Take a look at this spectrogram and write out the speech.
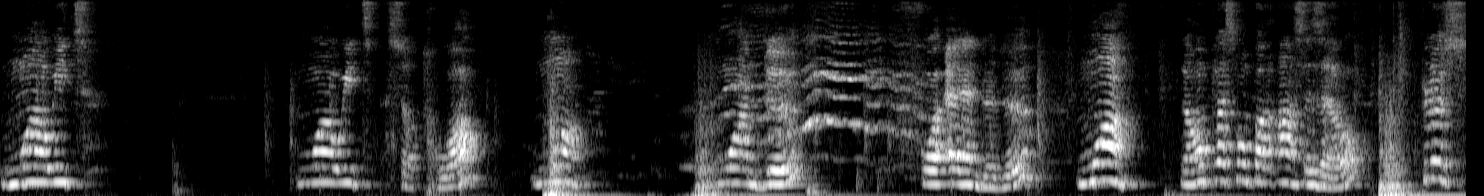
moins 8 moins 8 sur 3 moins moins 2 fois ln de 2 moins le remplacement par 1 c'est 0 plus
